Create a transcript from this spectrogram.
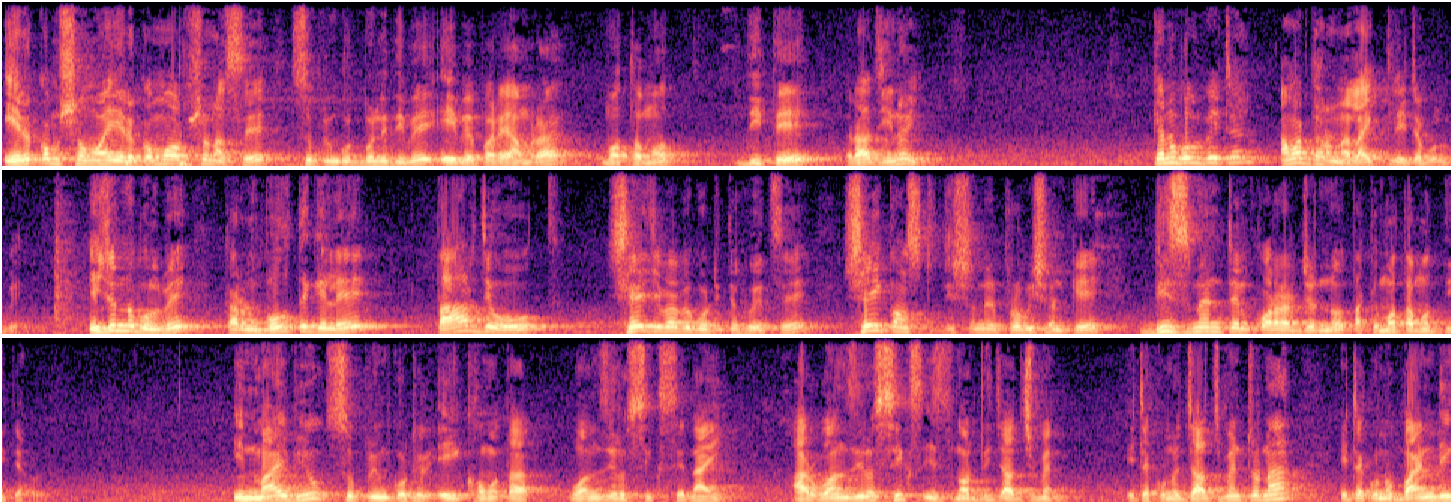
এরকম সময়, এরকমও অপশন আছে সুপ্রিম কোর্ট বলে দিবে, এই ব্যাপারে আমরা মতামত দিতে রাজি নই। কেন বলবে এটা? আমার ধারণা লাইকলি এটা বলবে। এই জন্য বলবে, কারণ বলতে গেলে তার যে ওথ সে যেভাবে গঠিত হয়েছে, সেই কনস্টিটিউশনের প্রভিশনকে ডিসমেন্টেল করার জন্য তাকে মতামত দিতে হবে। ইন মাই ভিউ সুপ্রিম কোর্টের এই ক্ষমতা ওয়ান জিরো সিক্সে নাই। আর one zero six is not the judgment এটা কোনো জাজমেন্টও না এটা কোনো বাইন্ডিং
